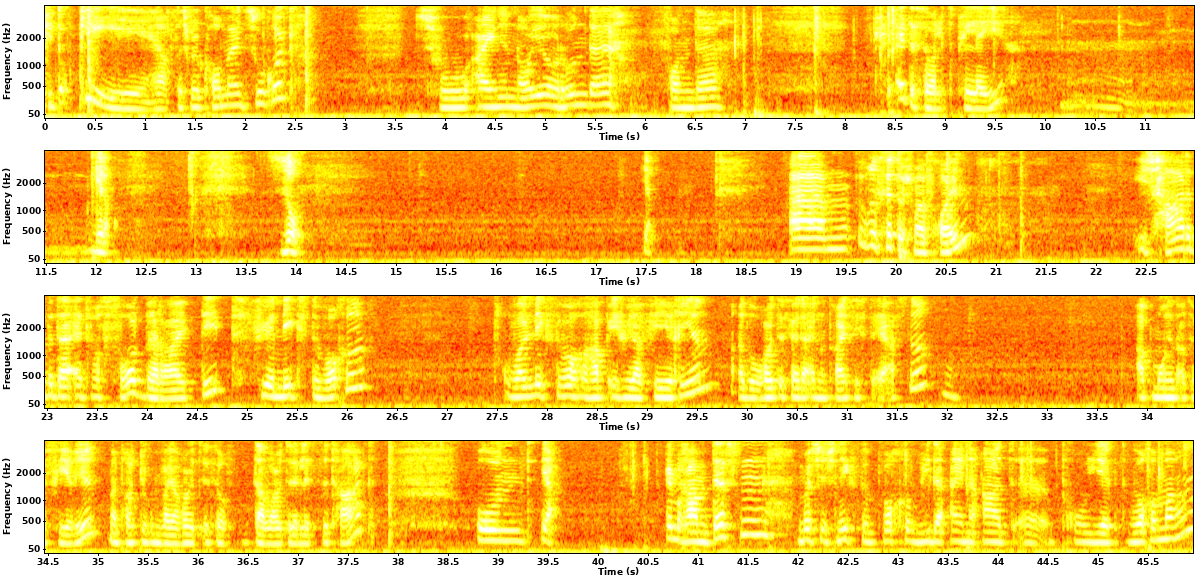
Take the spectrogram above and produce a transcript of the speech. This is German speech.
Okidoki, herzlich willkommen zurück zu einer neuen Runde von der Creative Server Let's Play. Genau. So. Ja. Ähm, übrigens könnt ihr euch mal freuen. Ich habe da etwas vorbereitet für nächste Woche. Weil nächste Woche habe ich wieder Ferien. Also heute ist ja der 31.01. Ab morgen sind also Ferien. Mein Praktikum war ja heute, ist ja, da war heute der letzte Tag. Und ja, im Rahmen dessen möchte ich nächste Woche wieder eine Art äh, Projektwoche machen.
